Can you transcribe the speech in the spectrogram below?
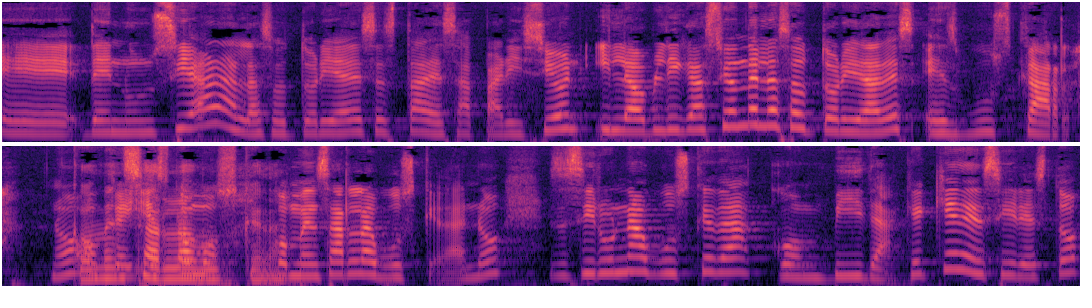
eh, denunciar a las autoridades esta desaparición y la obligación de las autoridades es buscarla, ¿no? Comenzar la búsqueda. Comenzar la búsqueda, ¿no? Es decir, una búsqueda con vida. ¿Qué quiere decir esto?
